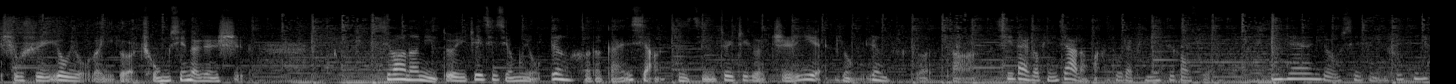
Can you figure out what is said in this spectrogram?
是不是又有了一个重新的认识？希望呢，你对这期节目有任何的感想，以及对这个职业有任何的期待和评价的话，都在评论区告诉我。今天就谢谢你收听。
